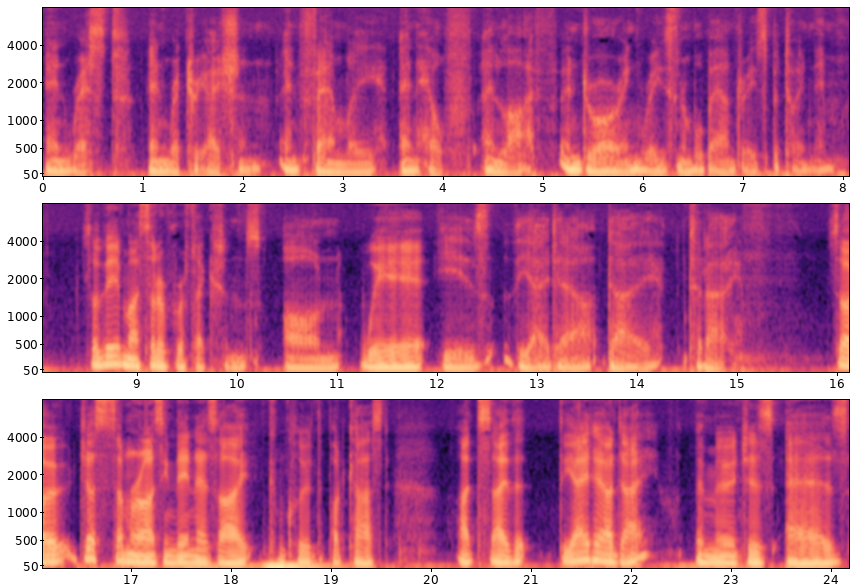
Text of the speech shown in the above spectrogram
and rest and recreation and family and health and life and drawing reasonable boundaries between them. So they're my sort of reflections on where is the eight hour day today. So, just summarising then as I conclude the podcast, I'd say that the eight hour day emerges as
